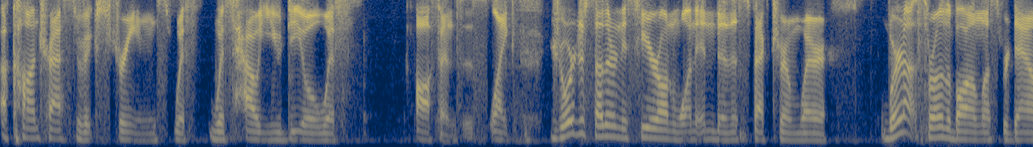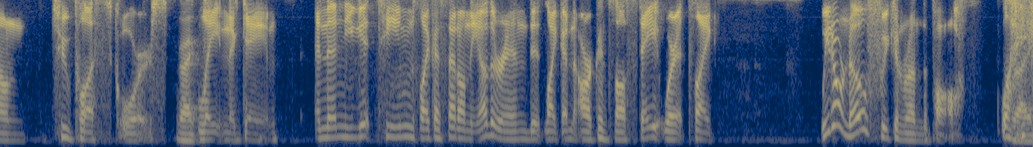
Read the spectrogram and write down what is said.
a contrast of extremes with with how you deal with offenses. Like Georgia Southern is here on one end of the spectrum where we're not throwing the ball unless we're down two plus scores Right. late in a game. And then you get teams, like I said, on the other end, like an Arkansas State, where it's like, we don't know if we can run the ball. Like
